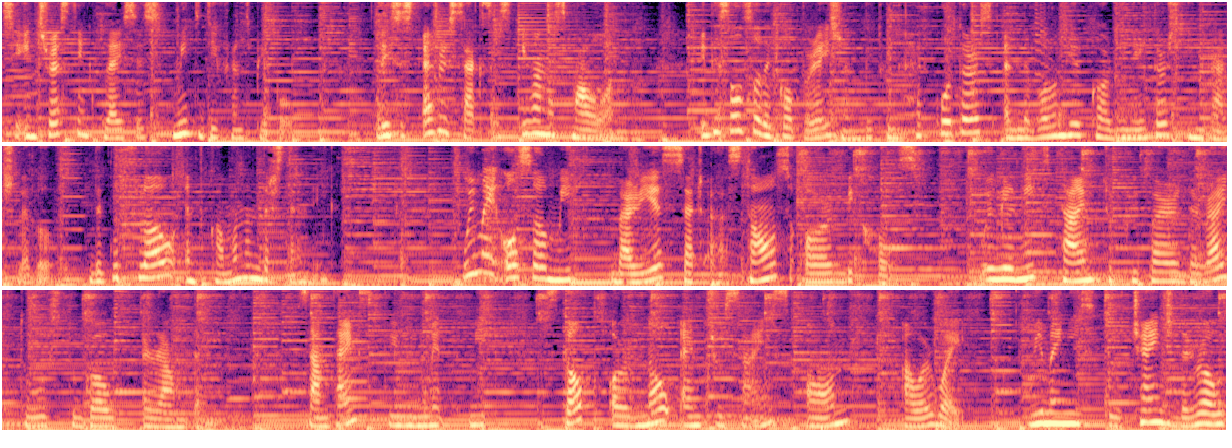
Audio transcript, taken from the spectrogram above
see interesting places, meet different people. This is every success, even a small one. It is also the cooperation between headquarters and the volunteer coordinators in branch level, the good flow and common understanding. We may also meet barriers such as stones or big holes. We will need time to prepare the right tools to go around them. Sometimes we will meet, stop or no entry signs on our way. We may need to change the road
